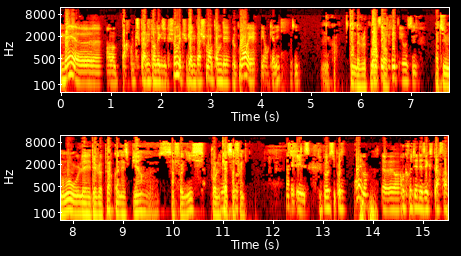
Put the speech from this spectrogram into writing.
Mais euh, en, par contre, tu perds du temps d'exécution, mais tu gagnes vachement en temps de développement et, et en qualité aussi. D'accord. Temps de développement. En sécurité aussi. À partir du moment où les développeurs connaissent bien euh, Symfony, pour le cas de Symfony. Et ce qui peut aussi poser problème. Hein. Euh, recruter des experts ça,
